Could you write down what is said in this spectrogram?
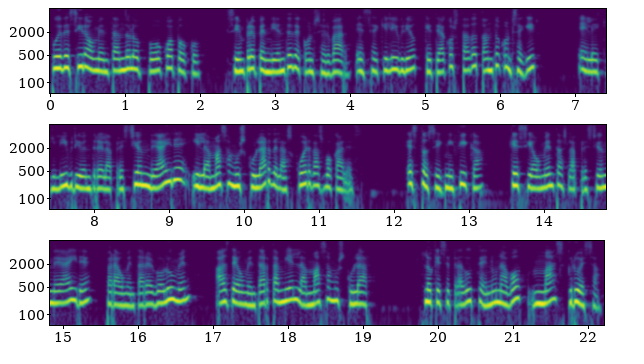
puedes ir aumentándolo poco a poco, siempre pendiente de conservar ese equilibrio que te ha costado tanto conseguir. El equilibrio entre la presión de aire y la masa muscular de las cuerdas vocales. Esto significa que si aumentas la presión de aire, para aumentar el volumen, has de aumentar también la masa muscular, lo que se traduce en una voz más gruesa.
